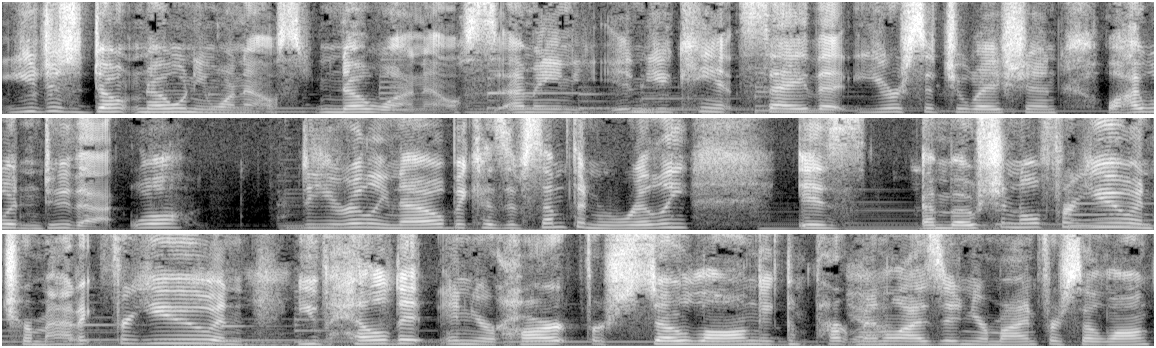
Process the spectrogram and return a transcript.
You just don't know anyone else. No one else. I mean, and you can't say that your situation, well, I wouldn't do that. Well, do you really know? Because if something really is emotional for you and traumatic for you and you've held it in your heart for so long and compartmentalized it in your mind for so long,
